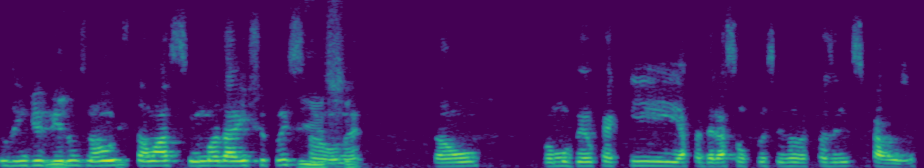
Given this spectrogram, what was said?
os indivíduos não estão acima da instituição, isso. né? Então, vamos ver o que é que a Federação Francesa vai fazer nesse caso.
